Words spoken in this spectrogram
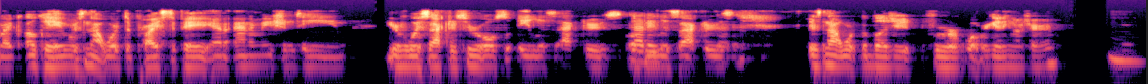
like, okay, it's not worth the price to pay an animation team, your voice actors who are also A-list actors or That is- B-list actors. It's not worth the budget for what we're getting in return. Mm,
